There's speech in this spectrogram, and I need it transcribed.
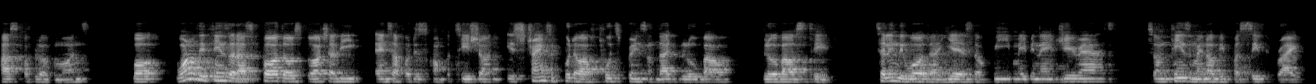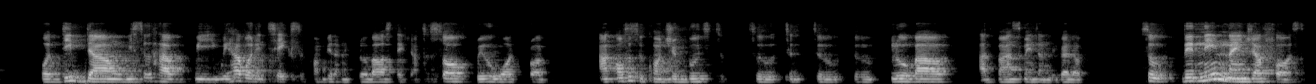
past couple of months. But one of the things that has spurred us to actually enter for this competition is trying to put our footprints on that global global stage telling the world that yes, that we maybe Nigerians, some things might not be perceived right, but deep down we still have we we have what it takes to compete on the global stage and to solve real world problems and also to contribute to to to to, to global advancement and development. So the name Niger Force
